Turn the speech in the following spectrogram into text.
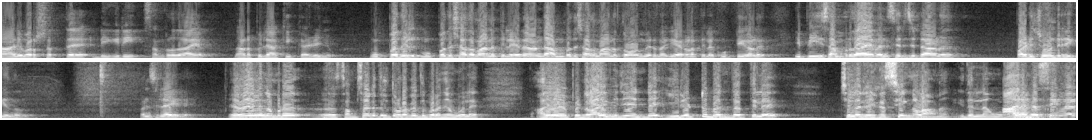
നാല് വർഷത്തെ ഡിഗ്രി സമ്പ്രദായം നടപ്പിലാക്കി കഴിഞ്ഞു. മുപ്പതിൽ മുപ്പത് ശതമാനത്തിൽ ഏതാണ്ട് അമ്പത് ശതമാനത്തോളം വരുന്ന കേരളത്തിലെ കുട്ടികൾ ഇപ്പം ഈ സമ്പ്രദായം അനുസരിച്ചിട്ടാണ് പഠിച്ചുകൊണ്ടിരിക്കുന്നത് മനസ്സിലായില്ലേ? ഏതായാലും നമ്മുടെ സംസാരത്തിൽ തുടക്കത്തിൽ പറഞ്ഞ പോലെ പിണറായി വിജയന്റെ ഇരുട്ട് ബന്ധത്തിലെ ചില രഹസ്യങ്ങളാണ് ഇതെല്ലാം ആ രഹസ്യങ്ങൾ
